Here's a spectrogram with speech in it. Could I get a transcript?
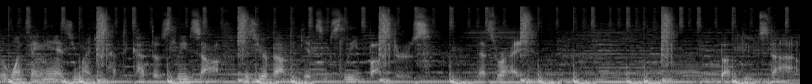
But one thing is, you might just have to cut those sleeves off because you're about to get some sleeve busters. That's right. Buff Dude style.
